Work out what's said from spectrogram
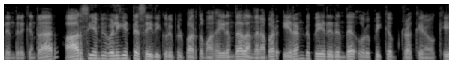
இருந்திருக்கின்றார். ஆர்சிஎம்பி வெளியிட்ட செய்தி குறிப்பில் பார்த்தமாக இருந்தால் அந்த நபர் இரண்டு பேர் இருந்த ஒரு பிக்கப் ட்ரக்கை நோக்கி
